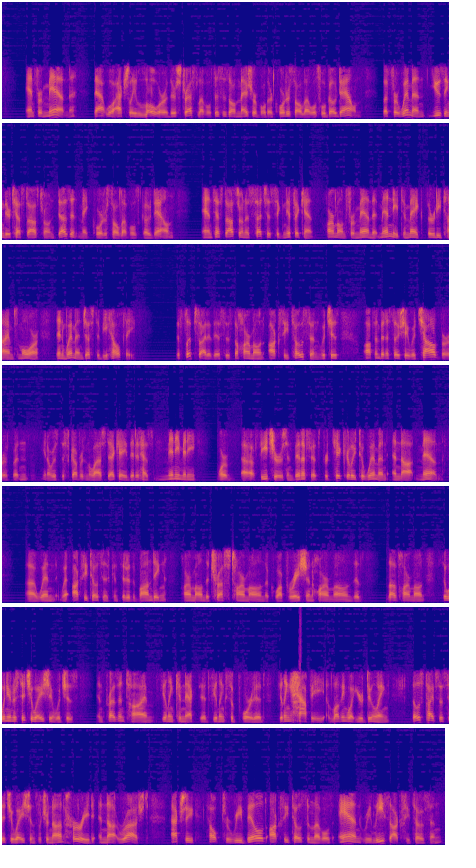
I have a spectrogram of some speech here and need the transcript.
And for men, that will actually lower their stress levels. This is all measurable. Their cortisol levels will go down. But for women, using their testosterone doesn't make cortisol levels go down. And testosterone is such a significant hormone for men that men need to make 30 times more than women just to be healthy. The flip side of this is the hormone oxytocin, which has often been associated with childbirth, but you know was discovered in the last decade that it has many, many more uh, features and benefits, particularly to women and not men uh, when, when oxytocin is considered the bonding hormone, the trust hormone, the cooperation hormone, the love hormone. So when you're in a situation which is in present time, feeling connected, feeling supported, feeling happy, loving what you're doing, those types of situations which are not hurried and not rushed actually help to rebuild oxytocin levels and release oxytocin,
